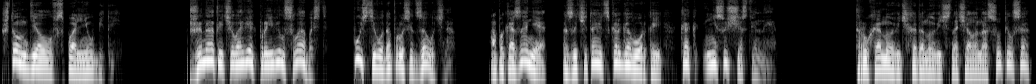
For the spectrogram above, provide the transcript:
что он делал в спальне убитой. Женатый человек проявил слабость, пусть его допросят заочно, а показания зачитают скороговоркой, как несущественные. Труханович Ходанович сначала насупился,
